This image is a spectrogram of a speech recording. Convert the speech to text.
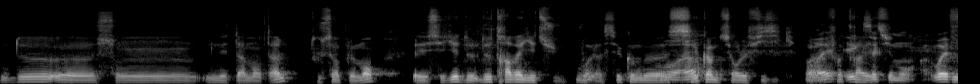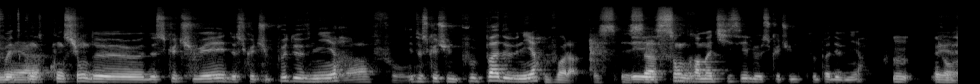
de euh, son état mental, tout simplement, et essayer de, de travailler dessus. Voilà, c'est comme, euh, c'est comme sur le physique. Voilà, ouais, faut travailler dessus. exactement. Ouais, faut Mais, être euh, conscient de, de ce que tu es, de ce que tu peux devenir Voilà, faut... et de ce que tu ne peux pas devenir. Voilà. Et, c- et Et, ça, sans faut- dramatiser le ce que tu ne peux pas devenir. Mm. Et, Genre,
